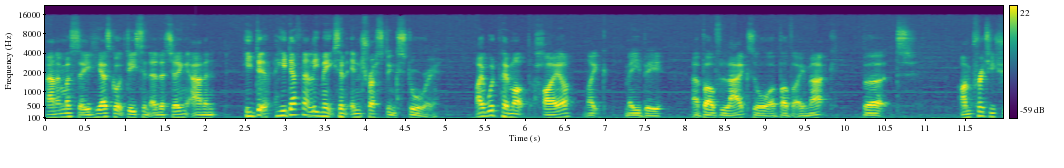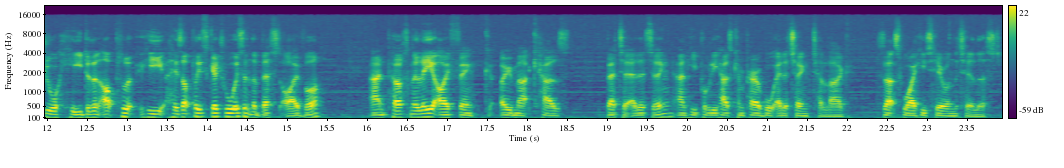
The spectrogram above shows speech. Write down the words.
and I must say, he has got decent editing, and he, de he definitely makes an interesting story. I would put him up higher, like maybe above Lags or above OMAC, but I'm pretty sure he didn't upload. He his upload schedule isn't the best either, and personally, I think OMAC has better editing, and he probably has comparable editing to Lag, so that's why he's here on the tier list.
